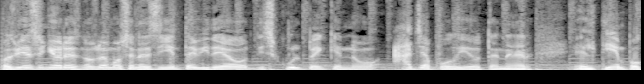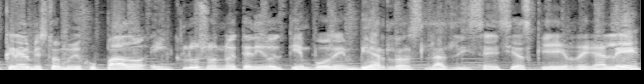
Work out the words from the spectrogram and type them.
Pues bien, señores, nos vemos en el siguiente video. Disculpen que no haya podido tener el tiempo. Créanme, estoy muy ocupado e incluso no he tenido el tiempo de enviar las licencias que regalé,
